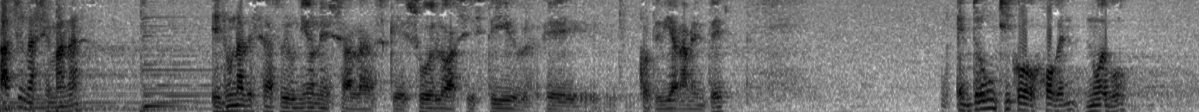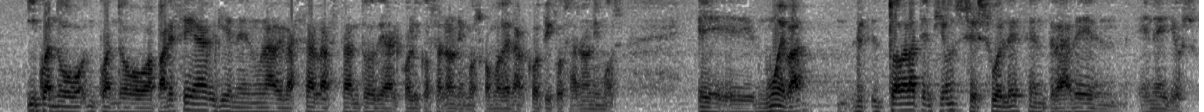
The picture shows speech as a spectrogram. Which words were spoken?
Hace unas semanas, en una de esas reuniones a las que suelo asistir eh, cotidianamente, entró un chico joven, nuevo, y cuando, cuando aparece alguien en una de las salas, tanto de Alcohólicos Anónimos como de Narcóticos Anónimos, eh, nueva, toda la atención se suele centrar en, en ellos.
